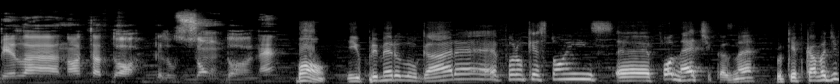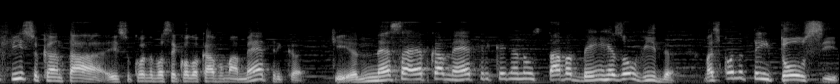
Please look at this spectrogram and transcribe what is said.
pela nota dó, pelo som dó, né? Bom, em primeiro lugar é, foram questões é, fonéticas, né? Porque ficava difícil cantar isso quando você colocava uma métrica que nessa época a métrica ainda não estava bem resolvida. Mas quando tentou-se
